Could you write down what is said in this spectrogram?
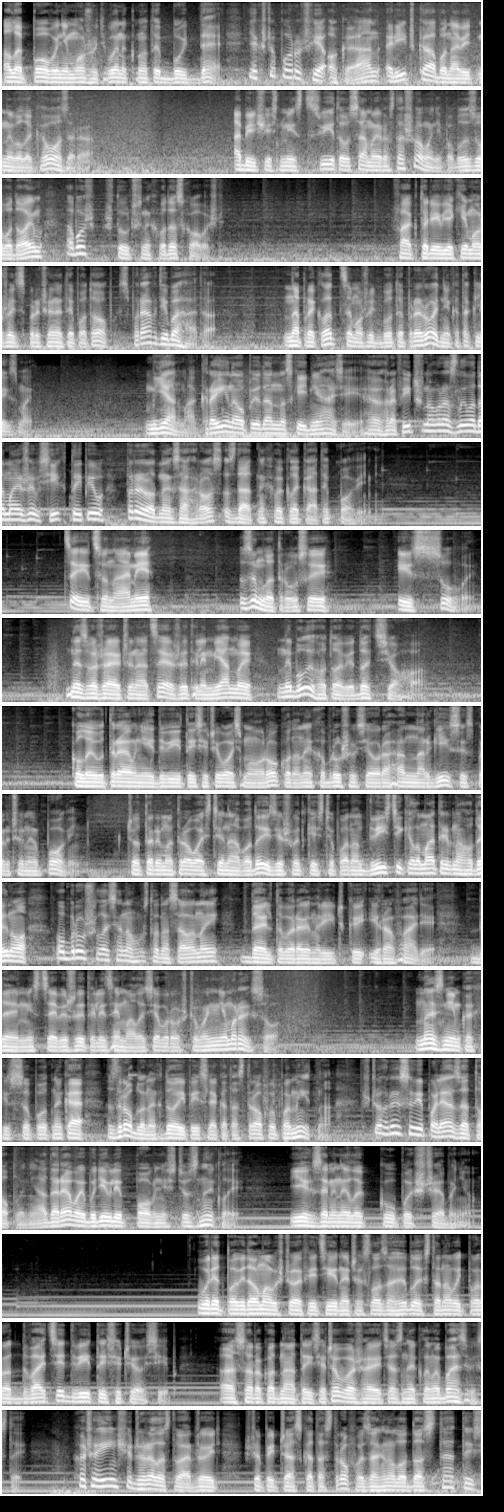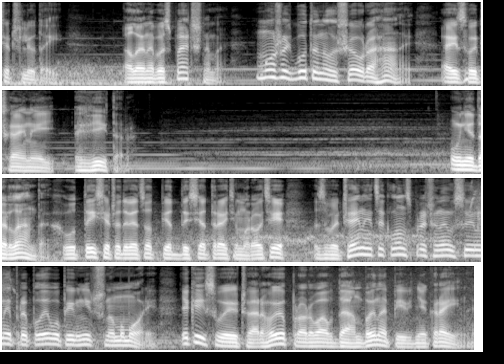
Але повені можуть виникнути будь-де, якщо поруч є океан, річка або навіть невелике озеро. А більшість міст світу саме розташовані поблизу водойм або ж штучних водосховищ. Факторів, які можуть спричинити потоп, справді багато. Наприклад, це можуть бути природні катаклізми. М'янма країна у південно-східній Азії, географічно вразлива до майже всіх типів природних загроз, здатних викликати повінь. Це і цунамі, землетруси, і суви. Незважаючи на це, жителі М'янми не були готові до цього. Коли у травні 2008 року на них обрушився ураган Наргіс і спричинив повінь. Чотириметрова стіна води зі швидкістю понад 200 км на годину обрушилася на густонаселений дельтовий район річки Іраваді, де місцеві жителі займалися вирощуванням рису. На знімках із супутника, зроблених до і після катастрофи, помітно, що рисові поля затоплені, а дерева й будівлі повністю зникли. Їх замінили купи щебеню. Уряд повідомив, що офіційне число загиблих становить понад 22 тисячі осіб, а 41 тисяча вважаються зниклими безвісти. Хоча інші джерела стверджують, що під час катастрофи загинуло до 100 тисяч людей. Але небезпечними можуть бути не лише урагани, а й звичайний вітер. У Нідерландах у 1953 році звичайний циклон спричинив сильний приплив у північному морі, який своєю чергою прорвав дамби на півдні країни.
